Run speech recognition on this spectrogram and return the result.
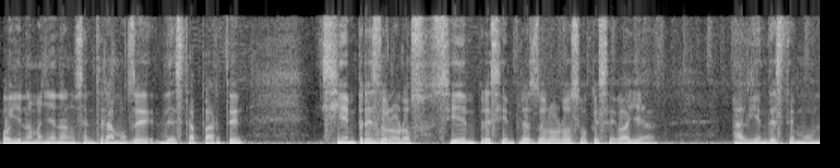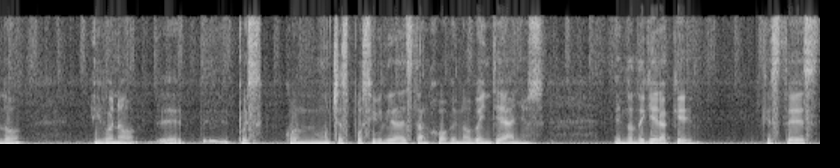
hoy en la mañana nos enteramos de, esta parte. Siempre es doloroso, siempre, siempre es doloroso que se vaya alguien de este mundo. Y bueno, eh, pues con muchas posibilidades tan joven, ¿no? 20 años. En donde quiera que, estés,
